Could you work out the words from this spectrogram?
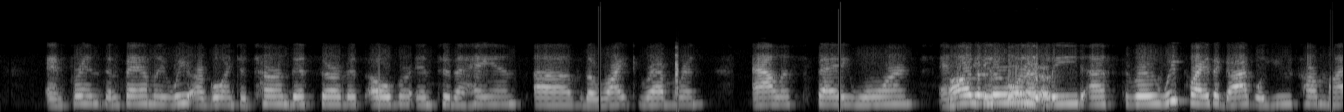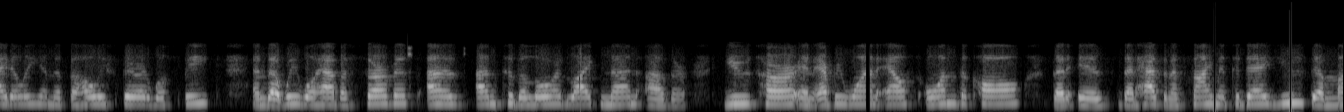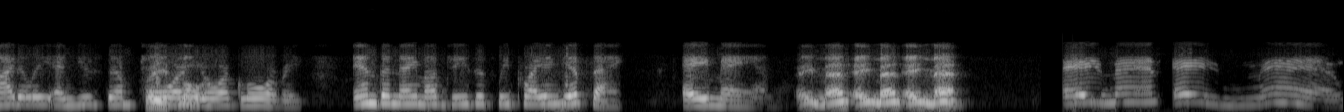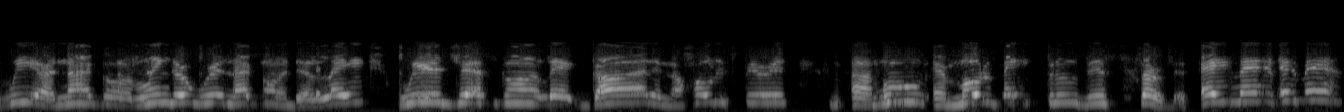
and friends and family, we are going to turn this service over into the hands of the Right Reverend Alice Faye Warren, and she is going to Hallelujah. lead us through. We pray that God will use her mightily and that the Holy Spirit will speak and that we will have a service as unto the Lord like none other. Use her and everyone else on the call that is that has an assignment today. Use them mightily and use them Please, for Lord. your glory. In the name of Jesus, we pray and give thanks. Amen. Amen. Amen. Amen. Amen. Amen. We are not going to linger. We're not going to delay. We're just going to let God and the Holy Spirit uh, move and motivate through this service. Amen. Amen.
